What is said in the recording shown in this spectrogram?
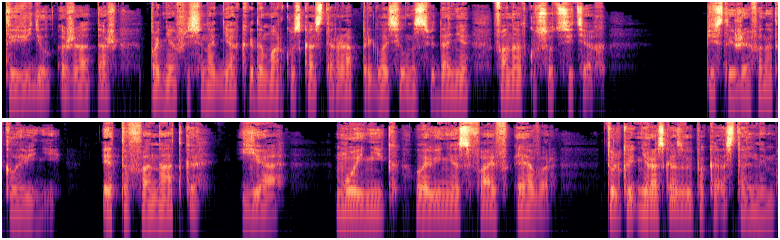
ты видел ажиотаж, поднявшийся на днях, когда Маркус Кастер Раб пригласил на свидание фанатку в соцсетях? Бестыжая фанатка Лавинии. Это фанатка я. Мой ник Лавиниас Five Ever. Только не рассказывай пока остальным.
